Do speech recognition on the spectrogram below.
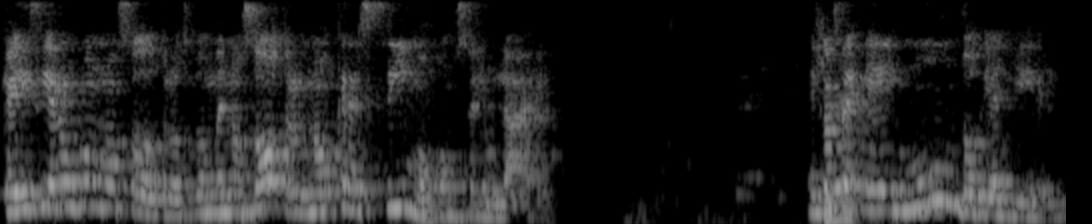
¿qué hicieron con nosotros donde nosotros no crecimos con celulares? Entonces, el mundo de ayer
